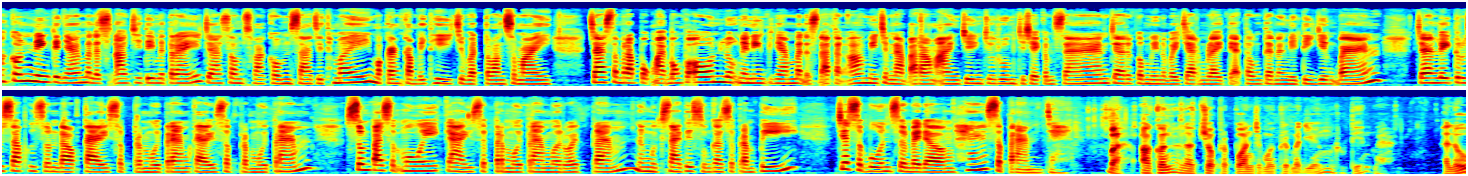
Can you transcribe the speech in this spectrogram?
អរគុណនាងកញ្ញាមនស្ដាប់ជីទីមេត្រីចាសូមស្វាគមន៍សាជាថ្មីមកកាន់កម្មវិធីជីវិតឌွန်សម័យចាសម្រាប់ពុកម៉ែបងប្អូនលោកអ្នកនាងកញ្ញាមនស្ដាប់ទាំងអស់មានចំណាប់អារម្មណ៍អាចជើញចូលរួមជជែកកម្សាន្តចាឬក៏មានអ្វីចែករំលែកតាក់ទងទៅនឹងនីតិយើងបានចាលេខទូរស័ព្ទគឺ010 965 965 081 965 105និងមួយខ្សែទៀត097 74 03ដង55ចាបាទអរគុណឥឡូវភ្ជាប់ប្រព័ន្ធជាមួយប្រិមិត្តយើងរូបទៀតបាទ ហេឡូ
